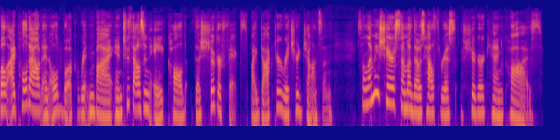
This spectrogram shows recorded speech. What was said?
Well, I pulled out an old book written by in 2008 called The Sugar Fix by Dr. Richard Johnson. So let me share some of those health risks sugar can cause.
